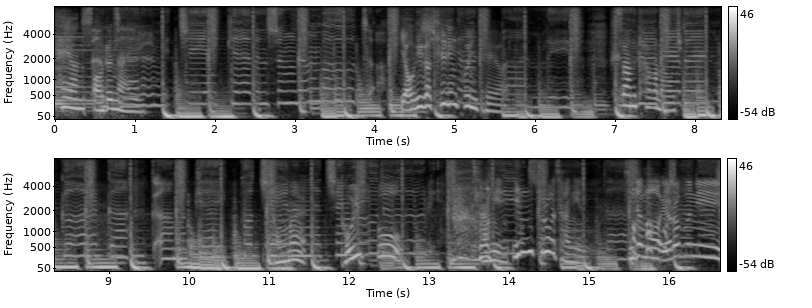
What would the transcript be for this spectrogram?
태연 어른아이 여기가 killing point예요. 산타가 나오죠. 정말 도입부 장인 인트로 장인 진짜 뭐 여러분이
